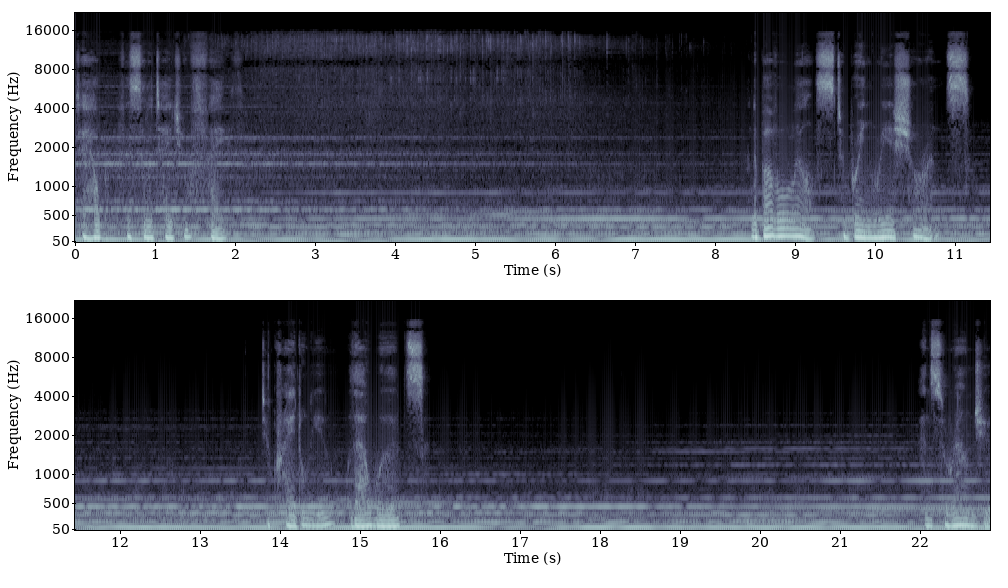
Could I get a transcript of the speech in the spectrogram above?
To help facilitate your faith. And above all else, to bring reassurance, to cradle you with our words. And surround you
